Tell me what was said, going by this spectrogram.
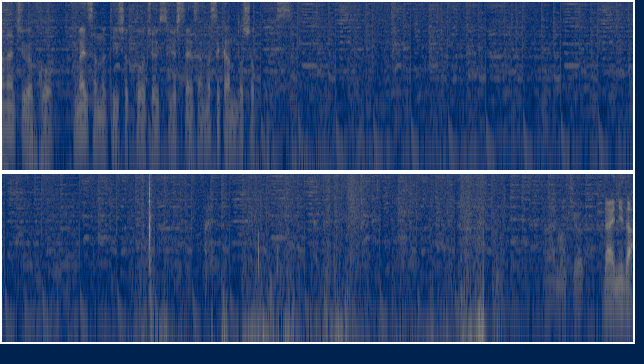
阿南中学校今井さんのティーショットをチョイス吉谷さんがセカンドショットです。阿南二中第2打。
